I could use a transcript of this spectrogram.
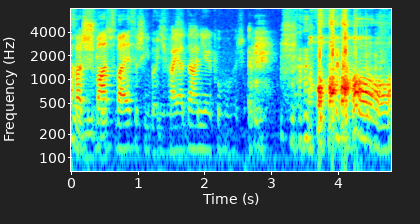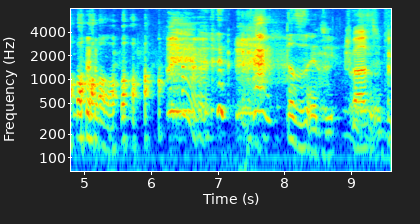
Aber schwarz-weiße Schieber. Ich feier Daniel Popovic. Das ist edgy. Spaß. Ist edgy.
